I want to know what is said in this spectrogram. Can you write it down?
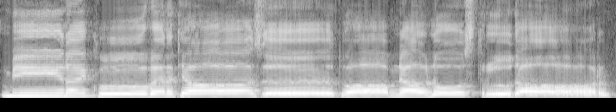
binecuvântează, Doamne al nostru dar.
